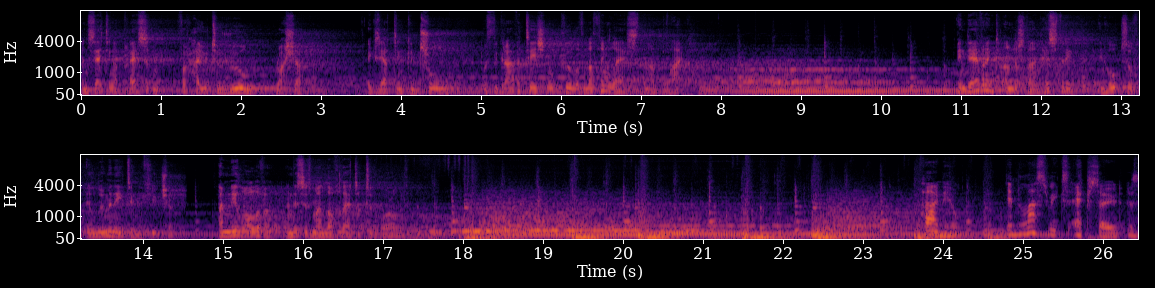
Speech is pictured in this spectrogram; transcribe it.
and setting a precedent for how to rule Russia, exerting control with the gravitational pull of nothing less than a black hole. Endeavouring to understand history in hopes of illuminating the future. I'm Neil Oliver, and this is my love letter to the world. Hi, Neil. In last week's episode, as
